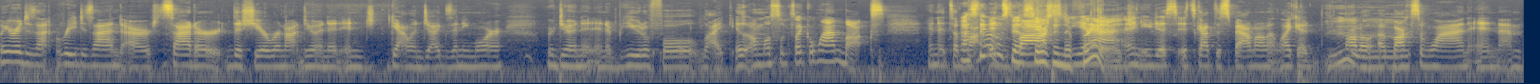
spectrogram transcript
We redesi- redesigned our cider this year. We're not doing it in gallon jugs anymore. We're doing it in a beautiful, like it almost looks like a wine box, and it's a I bo- see those it's downstairs in boxed, the yeah, fridge. and you just it's got the spout on it like a bottle, a box of wine, and um,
